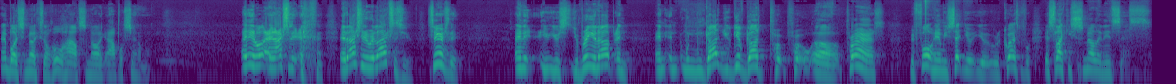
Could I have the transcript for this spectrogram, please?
and boy, it smells the whole house smell like apple cinnamon. And you know, it actually, it actually relaxes you seriously, and it, you you bring it up, and and, and when God you give God pr- pr- uh, prayers before Him, you set your, your request before. It's like He's smelling incense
